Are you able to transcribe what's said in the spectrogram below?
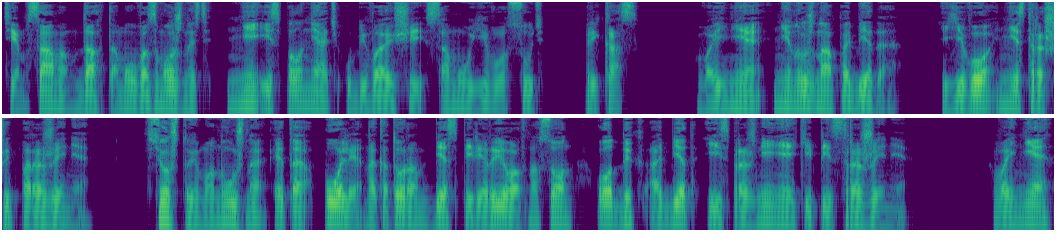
тем самым дав тому возможность не исполнять убивающий саму его суть приказ. Войне не нужна победа, его не страшит поражение. Все, что ему нужно, это поле, на котором без перерывов на сон, отдых, обед и испражнение кипит сражение. Войне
